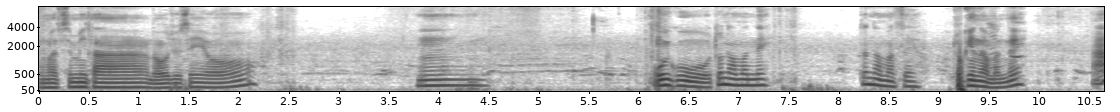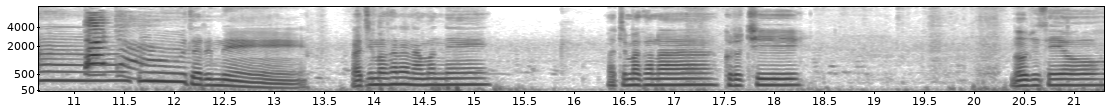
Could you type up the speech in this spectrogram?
고맙습니다. 넣어주세요. 음. 어이구, 또 남았네. 또 남았어요. 두 개 남았네. 아이고, 잘했네. 마지막 하나 남았네. 마지막 하나. 그렇지. 넣어주세요.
